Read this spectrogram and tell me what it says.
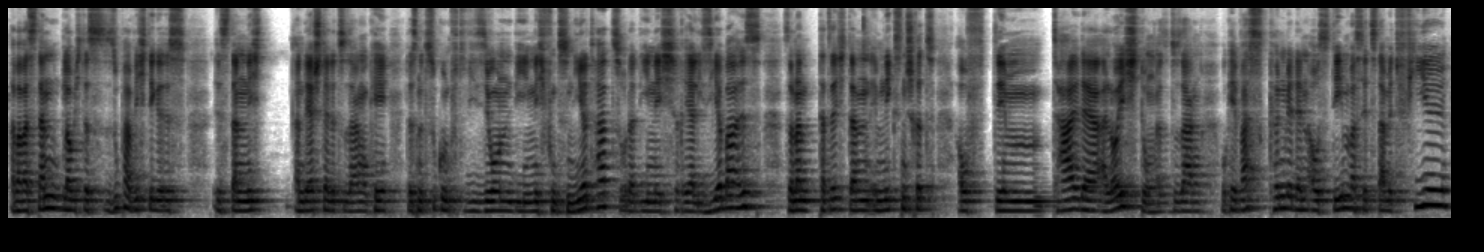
Aber was dann, glaube ich, das super Wichtige ist, ist dann nicht an der Stelle zu sagen, okay, das ist eine Zukunftsvision, die nicht funktioniert hat oder die nicht realisierbar ist, sondern tatsächlich dann im nächsten Schritt auf dem Tal der Erleuchtung, also zu sagen, okay, was können wir denn aus dem, was jetzt damit viel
